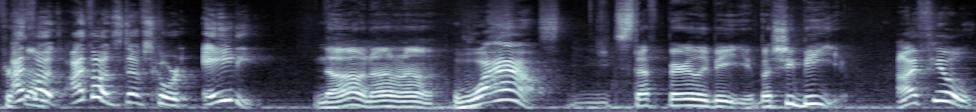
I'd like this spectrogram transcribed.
For I some. thought I thought Steph scored 80. No, no, no, no. Wow. Steph barely beat you, but she beat you. I feel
